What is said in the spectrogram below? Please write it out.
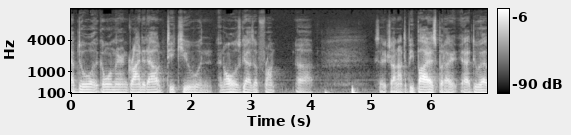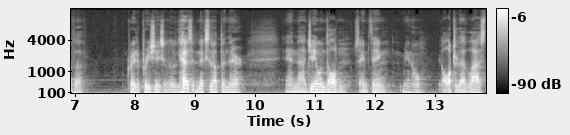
Abdullah that go in there and grind it out, TQ, and, and all those guys up front. Uh, so I try not to be biased, but I, I do have a great appreciation for those guys that mix it up in there. And uh, Jalen Dalton, same thing. You know, altered that last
